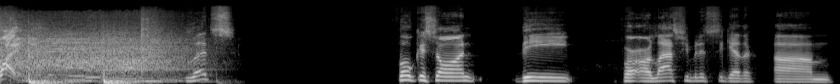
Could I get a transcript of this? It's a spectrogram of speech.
Wiley. Let's focus on the for our last few minutes together. Um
